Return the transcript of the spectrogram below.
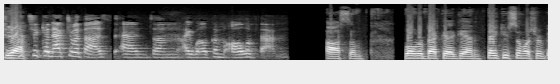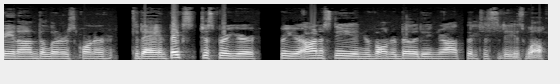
yeah. to connect with us, and um, I welcome all of them. Awesome. Well, Rebecca, again, thank you so much for being on the Learner's Corner today, and thanks just for your for your honesty and your vulnerability and your authenticity as well.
